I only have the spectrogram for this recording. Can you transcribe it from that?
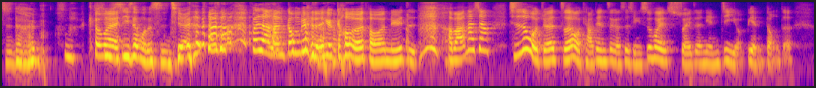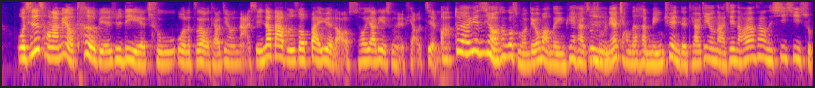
值得 各位牺牲我的时间，非常难攻略的一个高额头的女子，好吧？那像其实我觉得择偶条件这个事情是会随着年纪有变动的。我其实从来没有特别去列出我的择偶条件有哪些。你知道，大家不是说拜月老的时候要列出你的条件吗？哦，对啊，因为之前我看过什么流氓的影片，还说什么你要讲的很明确，你的条件有哪些，然后要这样子细细数。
